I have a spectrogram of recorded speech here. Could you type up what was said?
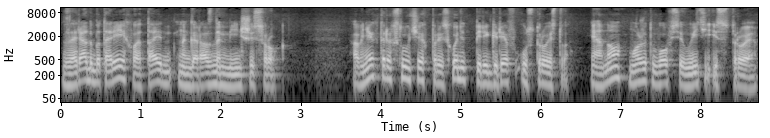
Заряда батареи хватает на гораздо меньший срок. А в некоторых случаях происходит перегрев устройства, и оно может вовсе выйти из строя.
